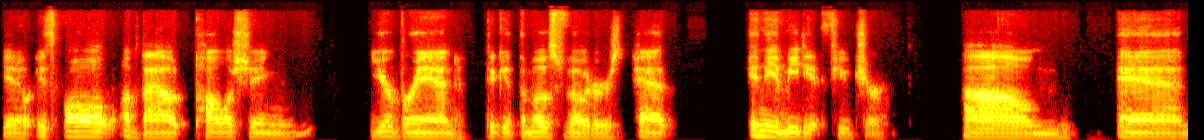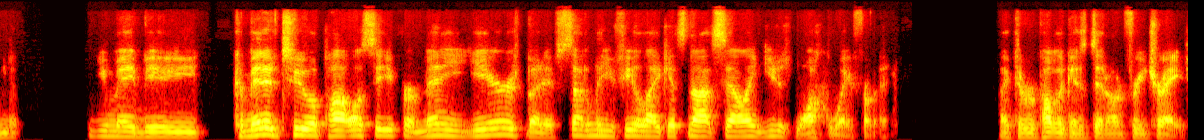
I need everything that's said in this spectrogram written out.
You know, it's all about polishing your brand to get the most voters at in the immediate future. Um, and you may be committed to a policy for many years, but if suddenly you feel like it's not selling, you just walk away from it, like the Republicans did on free trade.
